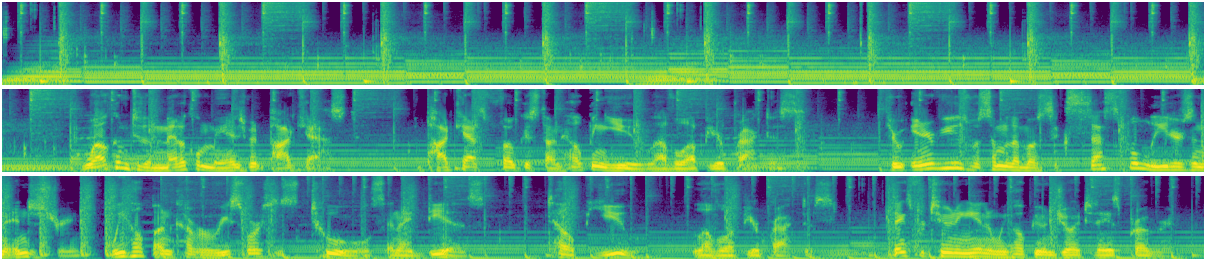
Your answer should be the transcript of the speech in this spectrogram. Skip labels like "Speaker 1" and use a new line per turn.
Welcome to the Medical Management Podcast, a podcast focused on helping you level up your practice. Through interviews with some of the most successful leaders in the industry, we help uncover resources, tools, and ideas to help you level up your practice. Thanks for tuning in, and we hope you enjoy today's program.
